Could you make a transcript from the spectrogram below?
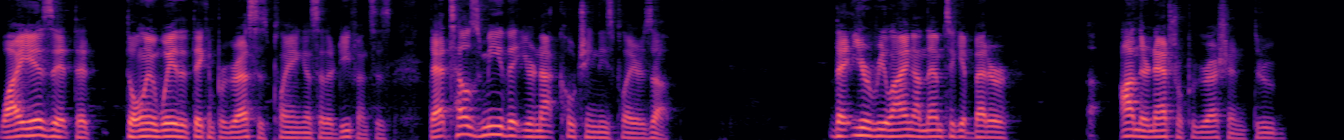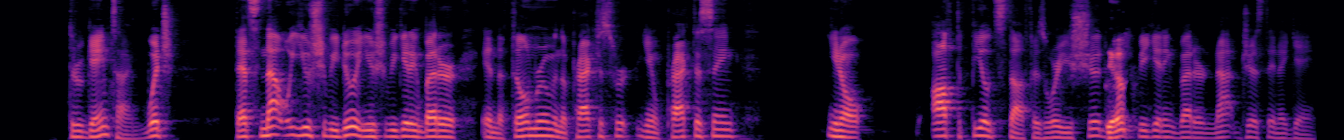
Why is it that the only way that they can progress is playing against other defenses? That tells me that you're not coaching these players up. That you're relying on them to get better uh, on their natural progression through through game time, which that's not what you should be doing. You should be getting better in the film room in the practice, you know, practicing, you know, off the field stuff is where you should Yep. be getting better, not just in a game.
